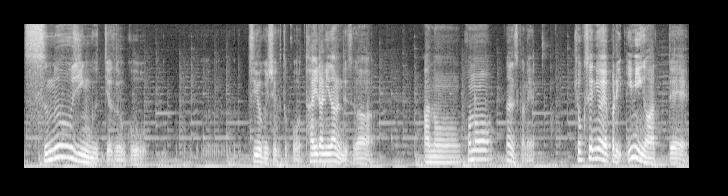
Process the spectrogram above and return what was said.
スムージングってやつをこう、強くしていくとこう平らになるんですが、あの、この、何ですかね、曲線にはやっぱり意味があって、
